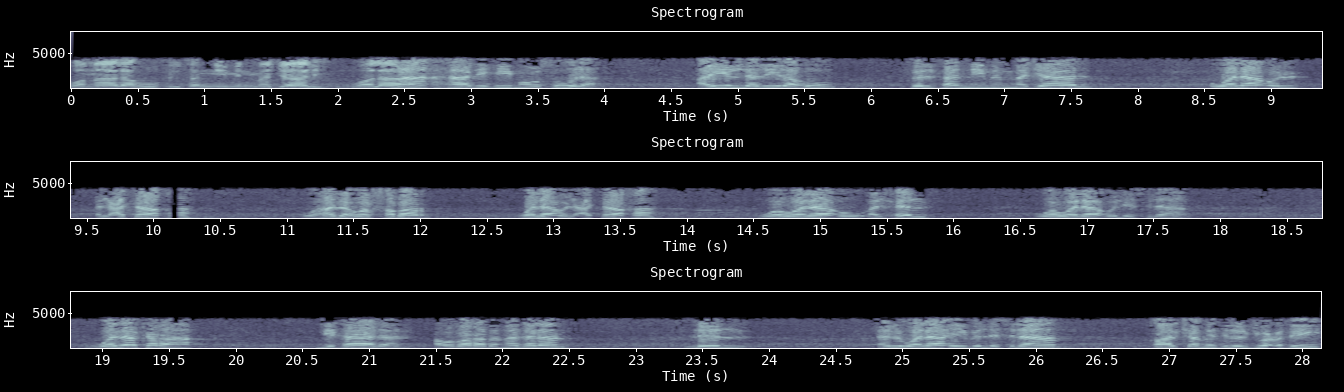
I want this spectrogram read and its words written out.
وما له في الفن من مجال ولا ما هذه موصولة أي الذي له في الفن من مجال ولاء العتاقة وهذا هو الخبر ولاء العتاقة وولاء الحلف وولاء الإسلام. وذكر مثالا أو ضرب مثلا للولاء بالإسلام قال كمثل الجعفي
